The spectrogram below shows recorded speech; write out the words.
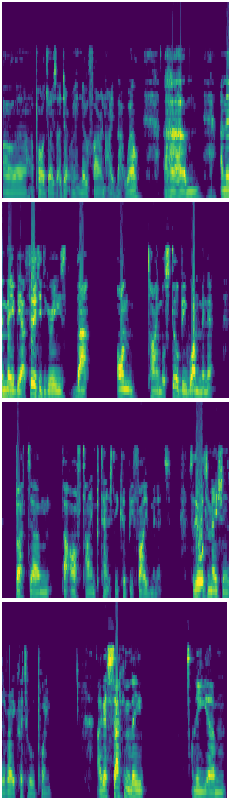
I'll uh, apologize. I don't really know Fahrenheit that well. Um, and then maybe at 30 degrees, that on time will still be one minute, but um, that off time potentially could be five minutes. So the automation is a very critical point. I guess secondly, the um,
